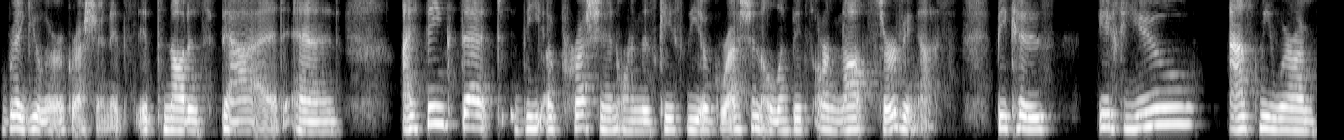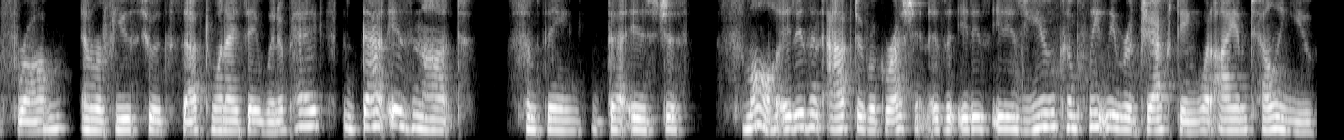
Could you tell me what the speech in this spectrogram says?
regular aggression. It's it's not as bad and I think that the oppression, or in this case, the aggression Olympics, are not serving us. Because if you ask me where I'm from and refuse to accept when I say Winnipeg, that is not something that is just small. It is an act of aggression. is It is, it is you completely rejecting what I am telling you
